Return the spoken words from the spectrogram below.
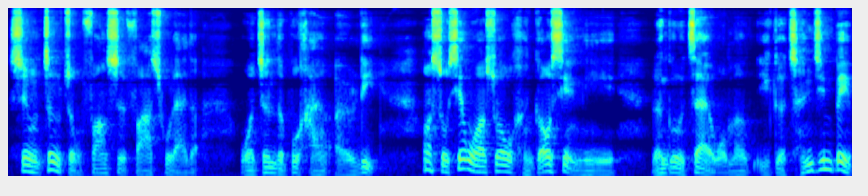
是用这种方式发出来的，我真的不寒而栗哦。首先我要说，我很高兴你能够在我们一个曾经被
